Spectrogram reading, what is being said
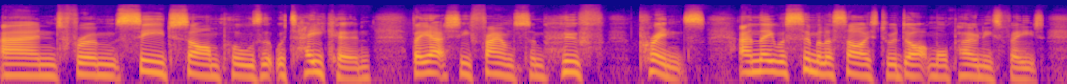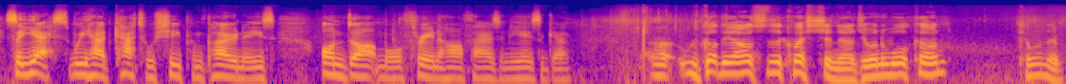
and from seed samples that were taken, they actually found some hoof prints, and they were similar size to a Dartmoor pony's feet. So yes, we had cattle, sheep, and ponies on Dartmoor three and a half thousand years ago. Uh, we've got the answer to the question now. Do you want to walk on? Come on then.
